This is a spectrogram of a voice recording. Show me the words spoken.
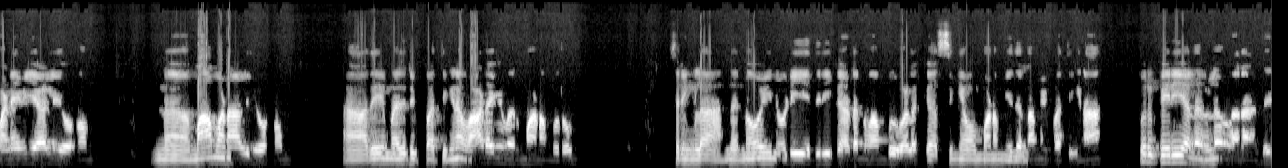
மனைவியால் யோகம் மாமனால் யோகம் அதே மாதிரி பார்த்தீங்கன்னா வாடகை வருமானம் வரும். சரிங்களா? இந்த நோய் நொடி எதிரி கடன் வம்பு வழக்கு அசிங்க அவமானம் இதெல்லாமே பார்த்தீங்கன்னா ஒரு பெரிய அளவில் வராது.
